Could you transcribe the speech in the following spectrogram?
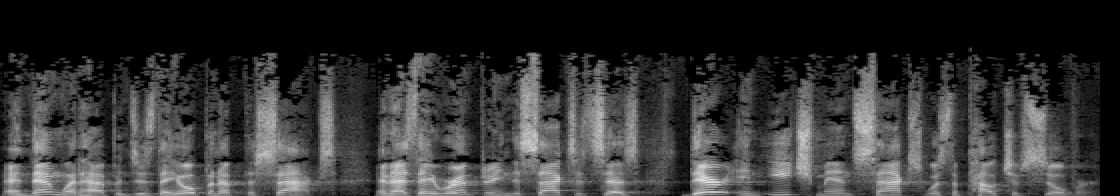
And then what happens is they open up the sacks. And as they were emptying the sacks, it says, there in each man's sacks was the pouch of silver.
